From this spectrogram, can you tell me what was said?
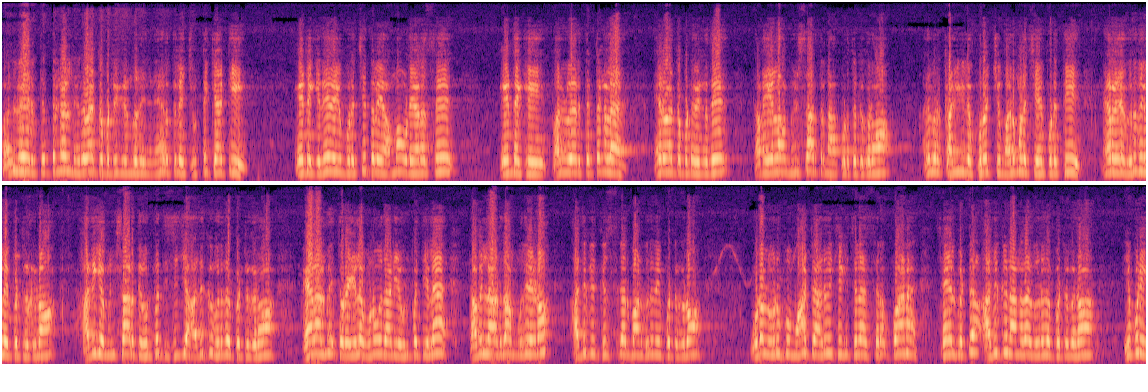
பல்வேறு திட்டங்கள் நிறைவேற்றப்பட்டிருக்கின்றது இந்த நேரத்தில் சுட்டிக்காட்டி இன்றைக்கு நீரை புரட்சித்தலை அம்மாவுடைய அரசு இன்றைக்கு பல்வேறு திட்டங்களை நிறைவேற்றப்பட்டு தடையெல்லாம் மின்சாரத்தை நான் கொடுத்துட்டு இருக்கிறோம். அதே மாதிரி கல்வியில புரட்சி மறுமலர்ச்சி ஏற்படுத்தி நிறைய விருதுகளை பெற்றிருக்கிறோம். அதிக மின்சாரத்தை உற்பத்தி செஞ்சு அதுக்கு விருதை பெற்றுக்கிறோம் வேளாண்மை துறையில உணவு தானிய உற்பத்தியில தமிழ்நாடு தான் முதலிடம். அதுக்கு கிறிஸ்து கர்மான் விருதை பெற்றுக்கிறோம். உடல் உறுப்பு மாற்று அறுவை சிகிச்சையில சிறப்பான செயல்பட்டு அதுக்கு நாங்க தான் விருதை பெற்றுக்கிறோம். இப்படி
